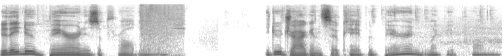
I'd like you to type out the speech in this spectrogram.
Do they do Baron is a problem. They do Dragons okay, but Baron might be a problem.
